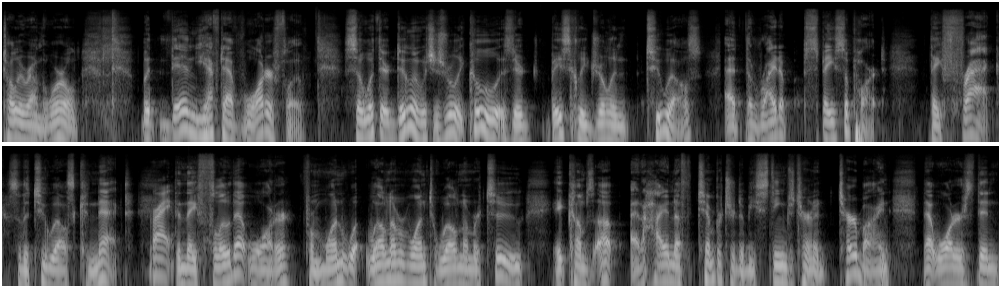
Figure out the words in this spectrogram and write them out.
totally around the world. But then you have to have water flow. So what they're doing, which is really cool, is they're basically drilling two wells at the right space apart they frack so the two wells connect. Right. Then they flow that water from one well number one to well number two. It comes up at a high enough temperature to be steamed to turn a turbine. That water's then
